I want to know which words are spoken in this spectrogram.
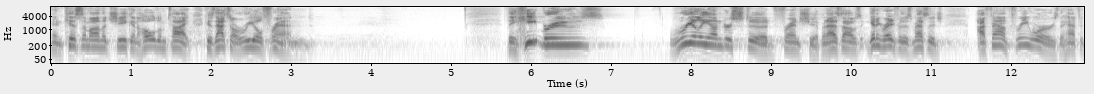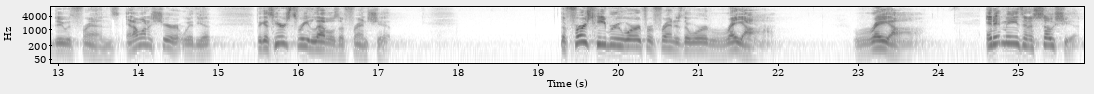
and kiss them on the cheek and hold them tight because that's a real friend. The Hebrews really understood friendship. And as I was getting ready for this message, I found three words that have to do with friends. And I want to share it with you because here's three levels of friendship. The first Hebrew word for friend is the word reah. Reah. And it means an associate.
